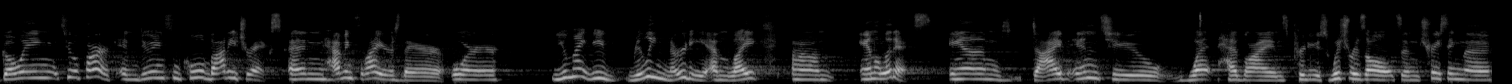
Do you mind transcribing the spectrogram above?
going to a park and doing some cool body tricks and having flyers there or you might be really nerdy and like um, analytics and dive into what headlines produce which results and tracing the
